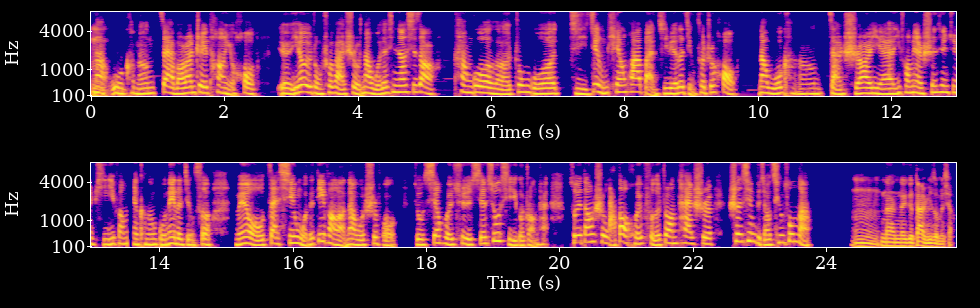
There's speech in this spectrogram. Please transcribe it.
那我可能在玩完这一趟以后，也也有一种说法是，那我在新疆、西藏看过了中国几境天花板级别的景色之后。那我可能暂时而言，一方面身心俱疲，一方面可能国内的景色没有再吸引我的地方了。那我是否就先回去先休息一个状态？所以当时打道回府的状态是身心比较轻松的。嗯，那那个大鱼怎么想？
